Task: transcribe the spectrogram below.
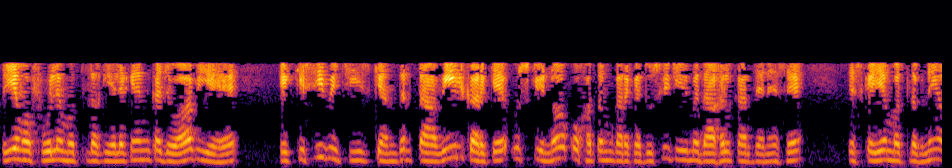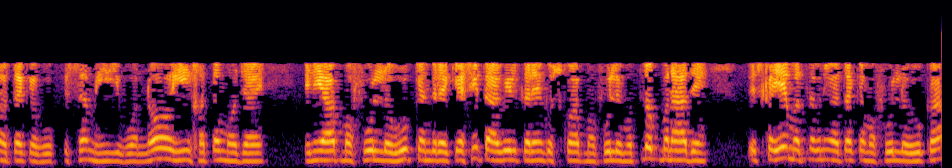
تو یہ مفول مطلق ہے، لیکن ان کا جواب یہ ہے کہ کسی بھی چیز کے اندر تعویل کر کے اس کی نو کو ختم کر کے دوسری چیز میں داخل کر دینے سے اس کا یہ مطلب نہیں ہوتا کہ وہ قسم ہی، وہ نو ہی ختم ہو جائے۔ یعنی آپ مفول لہو کے اندر ایک ایسی تعویل کریں کہ اس کو آپ مفول مطلق بنا دیں۔ اس کا یہ مطلب نہیں ہوتا کہ مفول لہو کا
